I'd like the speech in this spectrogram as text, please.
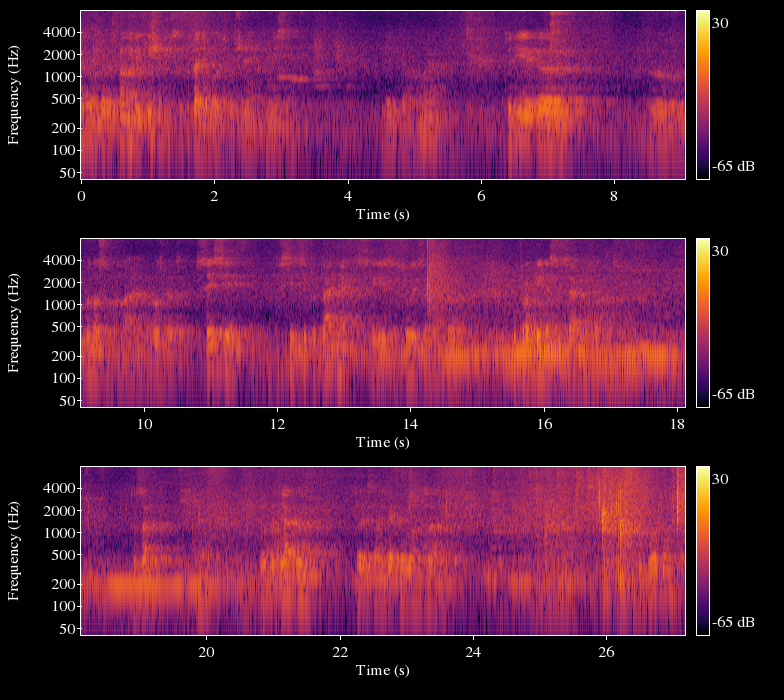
Дякую, Наталя Олександровна. Які ще питання будуть у членів комісії? Тоді е, е, виносимо на розгляд сесії всі ці питання, які стосуються нашого управління соціального захисту. Хто за? Добре, дякую. Наталя дякую вам за роботу.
